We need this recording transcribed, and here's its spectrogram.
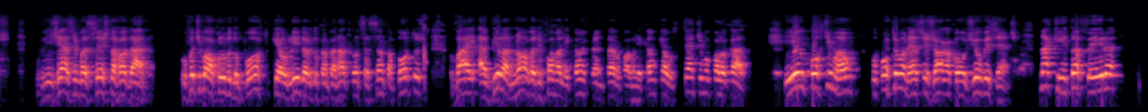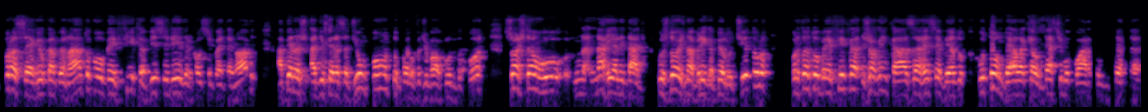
26 rodada. O Futebol Clube do Porto, que é o líder do campeonato com 60 pontos, vai a Vila Nova de Famalicão enfrentar o Famalicão, que é o sétimo colocado. E em Portimão, o Portimonense joga com o Gil Vicente. Na quinta-feira, prossegue o campeonato com o Benfica vice-líder com 59, apenas a diferença de um ponto para o Futebol Clube do Porto. Só estão, o, na, na, realidade, os dois na briga pelo título. Portanto, o Benfica joga em casa, recebendo o Tondela, que é o 14 do certame.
